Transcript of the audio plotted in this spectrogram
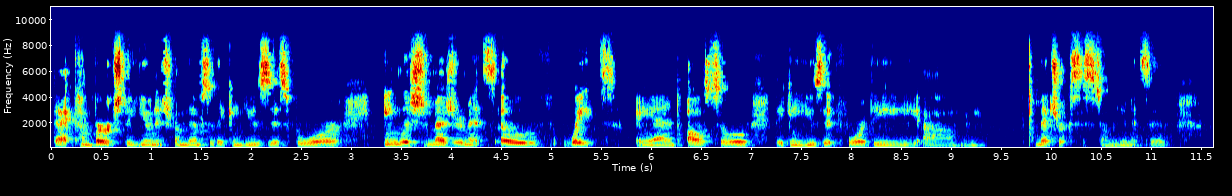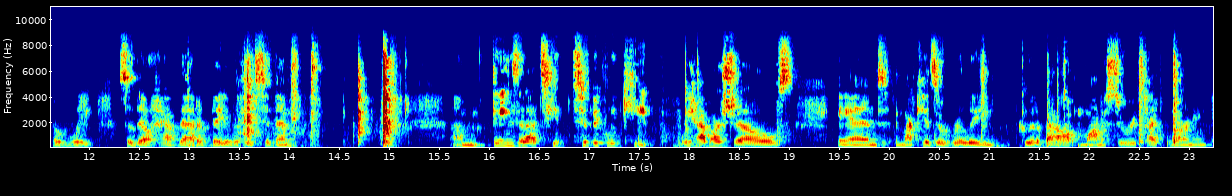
that converts the units from them so they can use this for English measurements of weight and also they can use it for the um, metric system units of, of weight. So they'll have that available to them. Um, things that I typically keep, we have our shelves and my kids are really good about Montessori type learning.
